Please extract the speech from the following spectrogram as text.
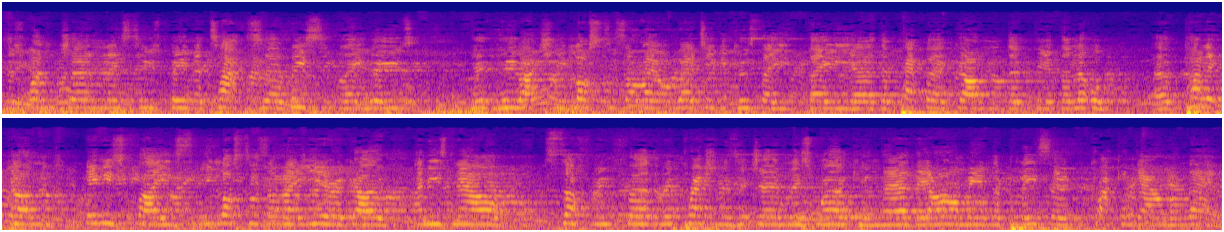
There's one journalist who's been attacked uh, recently, who's who, who, actually lost his eye already because they, they uh, the pepper gun, the, the, the little uh, pellet gun in his face. He lost his eye a year ago, and he's now suffering further repression as a journalist working there. The army and the police are cracking down on them,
